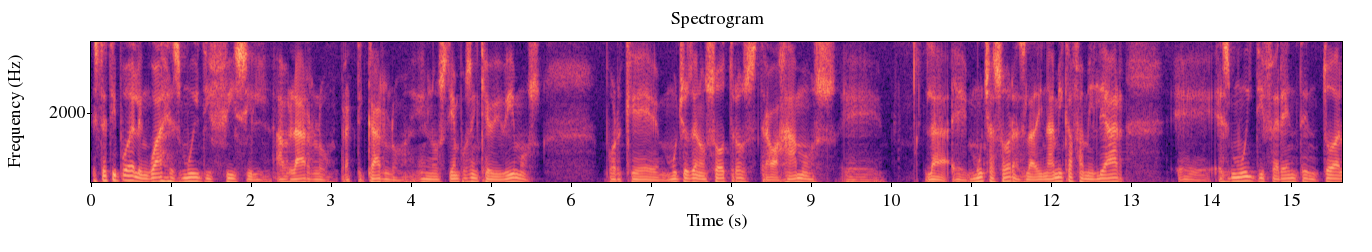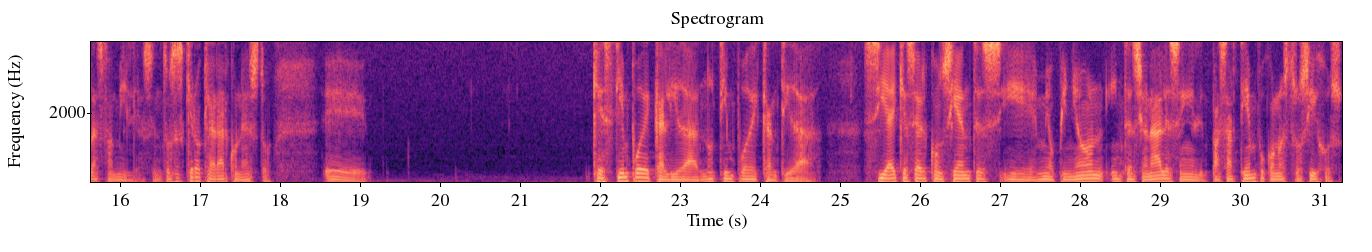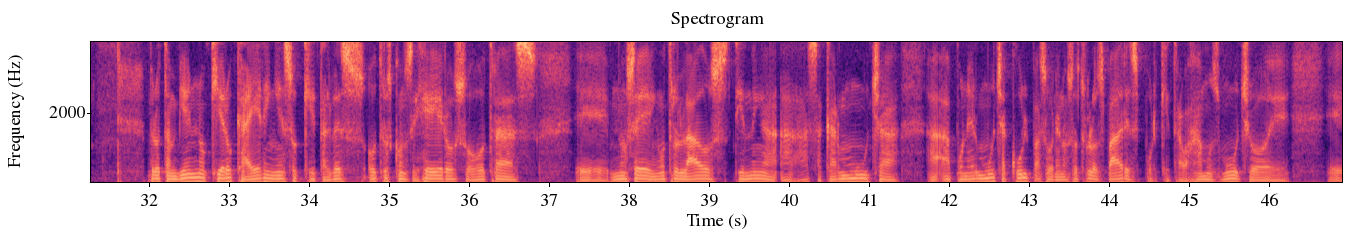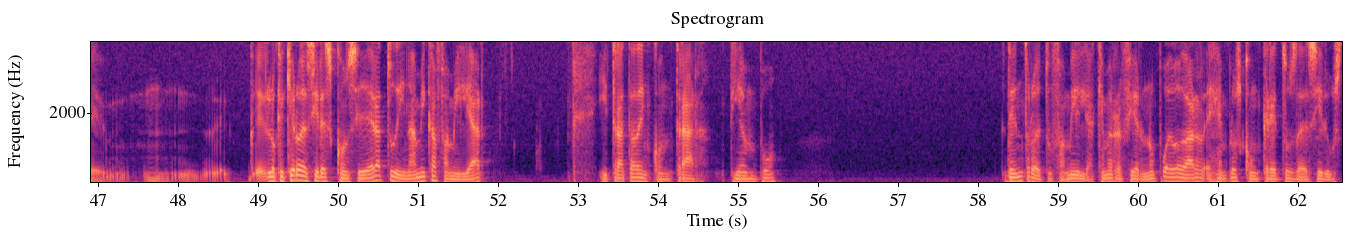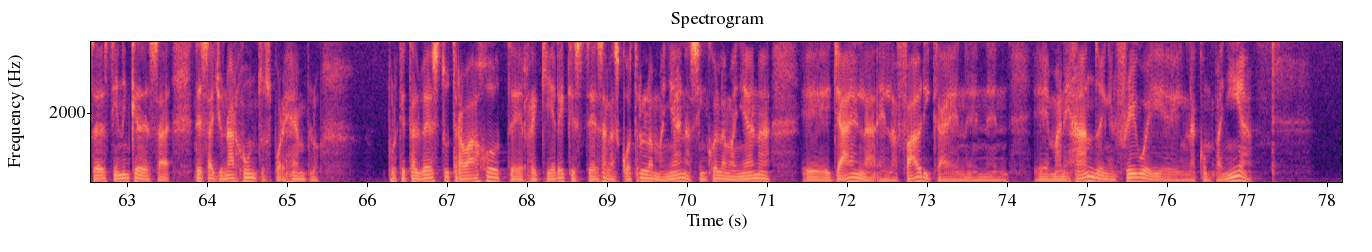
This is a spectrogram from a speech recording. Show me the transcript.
Este tipo de lenguaje es muy difícil hablarlo, practicarlo en los tiempos en que vivimos, porque muchos de nosotros trabajamos eh, eh, muchas horas. La dinámica familiar es muy diferente en todas las familias. Entonces quiero aclarar con esto que es tiempo de calidad, no tiempo de cantidad sí hay que ser conscientes y, en mi opinión, intencionales en el pasar tiempo con nuestros hijos. Pero también no quiero caer en eso que tal vez otros consejeros o otras, eh, no sé, en otros lados tienden a, sacar mucha, a, poner mucha culpa sobre nosotros los padres porque trabajamos mucho. Eh, eh, lo que quiero decir es considera tu dinámica familiar y trata de encontrar tiempo dentro de tu familia. ¿A qué me refiero? No puedo dar ejemplos concretos de decir, ustedes tienen que desayunar juntos, por ejemplo, porque tal vez tu trabajo te requiere que estés a las 4 de la mañana, 5 de la mañana, eh, ya en la, fábrica, en, eh, manejando en el freeway, en la compañía,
